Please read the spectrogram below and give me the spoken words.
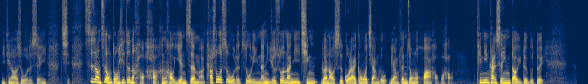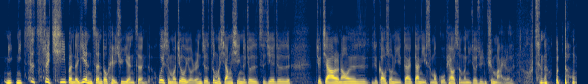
你听到是我的声音。事实上，这种东西真的好好很好验证嘛。他说是我的助理，那你就说，那你请阮老师过来跟我讲个两分钟的话好不好？听听看声音到底对不对？你你是最基本的验证都可以去验证的，为什么就有人就这么相信呢？就是直接就是就加了，然后就告诉你带带你什么股票什么，你就去去买了。我 真的不懂，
